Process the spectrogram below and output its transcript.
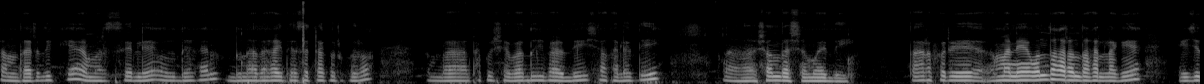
সন্ধ্যার দিকে আমার ছেলে ওই দেখেন, দুনা দেখাইতেছে ঠাকুর করো। আমরা ঠাকুর সেবা দুইবার দিই, সকালে দিই সন্ধ্যার সময় দিই। তারপরে মানে অন্ধকার অন্ধকার লাগে। এই যে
